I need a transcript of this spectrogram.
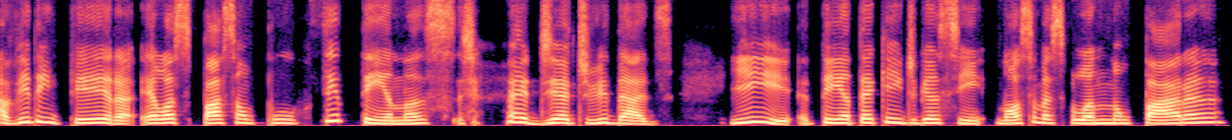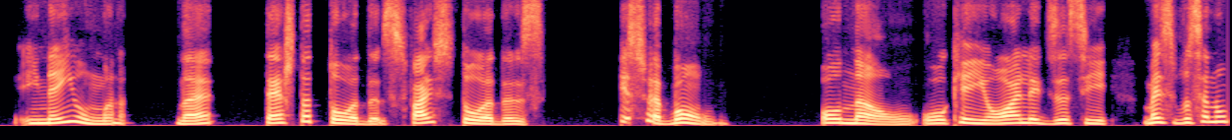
a vida inteira elas passam por centenas de atividades. E tem até quem diga assim: nossa, mas Fulano não para em nenhuma, né? Testa todas, faz todas. Isso é bom? Ou não? Ou quem olha e diz assim: mas você não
